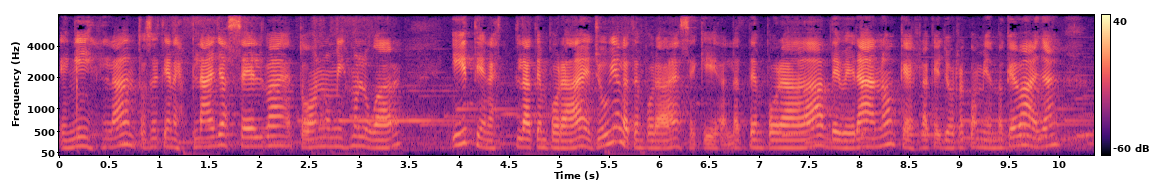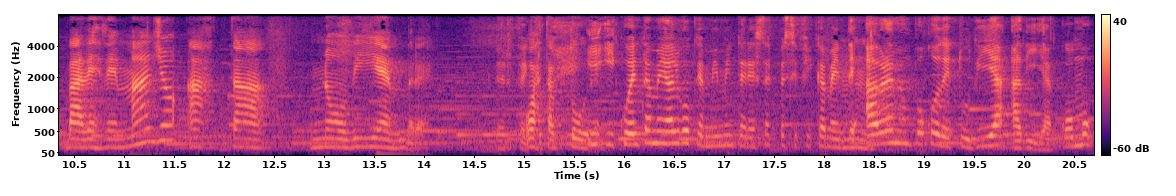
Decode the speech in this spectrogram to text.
en isla, entonces tienes playa, selva, todo en un mismo lugar y tienes la temporada de lluvia, la temporada de sequía, la temporada de verano, que es la que yo recomiendo que vayan, va desde mayo hasta noviembre. Perfecto. O hasta octubre. Y, cuéntame algo que a mí me interesa específicamente. Háblame un poco de tu día a día. ¿Cómo,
